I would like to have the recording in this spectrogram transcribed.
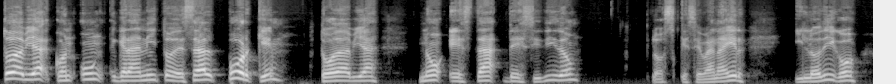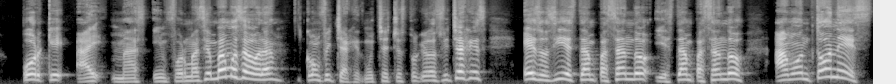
todavía con un granito de sal porque todavía no está decidido los que se van a ir. Y lo digo porque hay más información. Vamos ahora con fichajes, muchachos, porque los fichajes, eso sí, están pasando y están pasando a montones.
